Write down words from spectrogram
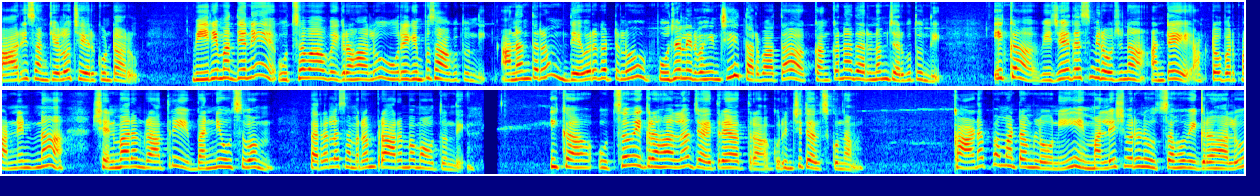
భారీ సంఖ్యలో చేరుకుంటారు. వీరి మధ్యనే ఉత్సవ విగ్రహాలు ఊరేగింపు సాగుతుంది. అనంతరం దేవరగట్టులో పూజలు నిర్వహించి తర్వాత కంకణాధరణం జరుగుతుంది. ఇక విజయదశమి రోజున అంటే అక్టోబర్ పన్నెండున శనివారం రాత్రి బన్నీ ఉత్సవం కర్రల సమరం ప్రారంభమవుతుంది. ఇక ఉత్సవ విగ్రహాల జైత్రయాత్ర గురించి తెలుసుకుందాం. కాడప్ప మఠంలోని మల్లేశ్వరుని ఉత్సవ విగ్రహాలు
